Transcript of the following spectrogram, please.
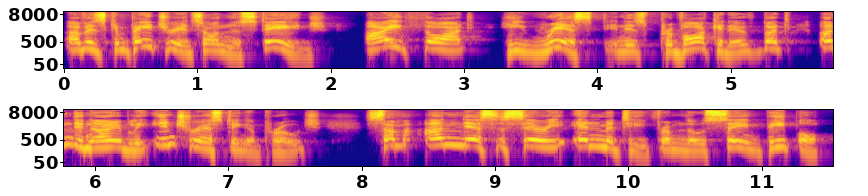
of his compatriots on the stage, I thought he risked in his provocative but undeniably interesting approach some unnecessary enmity from those same people.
